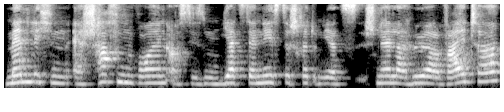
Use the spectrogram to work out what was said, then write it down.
männlichen Erschaffen wollen, aus diesem jetzt der nächste Schritt und jetzt schneller, höher, weiter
